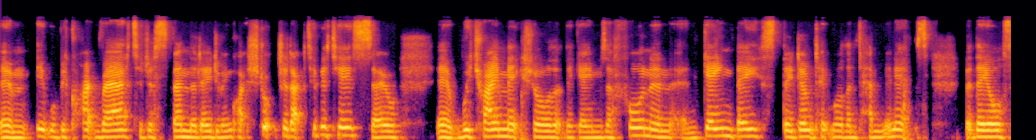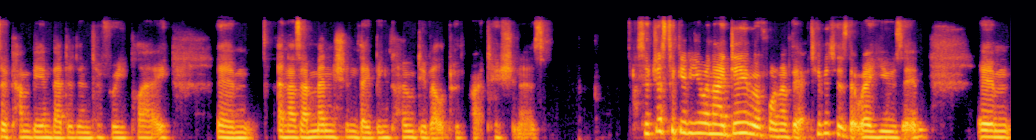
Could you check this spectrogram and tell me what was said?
Um, it would be quite rare to just spend the day doing quite structured activities. So uh, we try and make sure that the games are fun and, and game based. They don't take more than 10 minutes, but they also can be embedded into free play. Um, and as I mentioned, they've been co developed with practitioners. So just to give you an idea of one of the activities that we're using, um,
